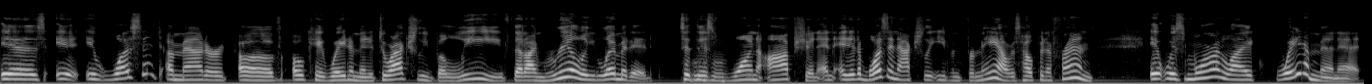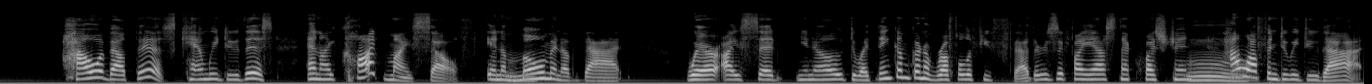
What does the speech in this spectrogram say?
is it, it wasn't a matter of, okay, wait a minute, do I actually believe that I'm really limited to this mm-hmm. one option. And, and it wasn't actually even for me, I was helping a friend. It was more like, wait a minute, how about this? Can we do this? And I caught myself in a mm-hmm. moment of that where I said, you know, do I think I'm going to ruffle a few feathers if I ask that question? Mm. How often do we do that?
